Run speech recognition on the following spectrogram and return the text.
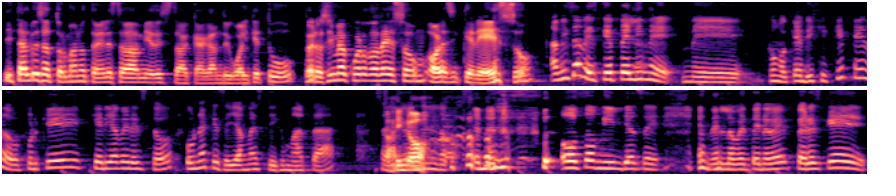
Y tal vez a tu hermano también le estaba miedo y se estaba cagando igual que tú. Pero sí me acuerdo de eso. Ahora sí que de eso. A mí, ¿sabes qué peli me, me como que dije, ¿qué pedo? ¿Por qué quería ver esto? Una que se llama Estigmata. Ay, no. En el, en el Oso Mil, ya sé, en el 99. Pero es que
